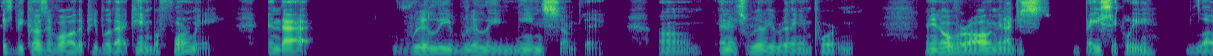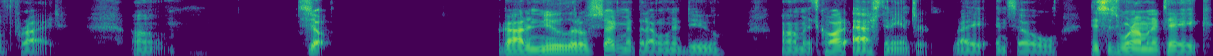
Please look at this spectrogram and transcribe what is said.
is because of all the people that came before me. And that really, really means something. Um, and it's really, really important. I mean, overall, I mean, I just basically love pride. Um, so I got a new little segment that I want to do. Um, and it's called Asked and Answered, right? And so this is where I'm going to take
